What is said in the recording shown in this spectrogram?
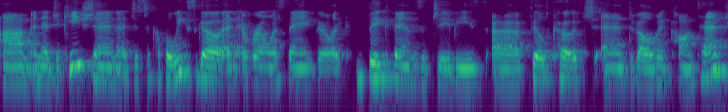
um, and education uh, just a couple weeks ago, and everyone was saying they're like big fans of JB's uh, field coach and development content.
